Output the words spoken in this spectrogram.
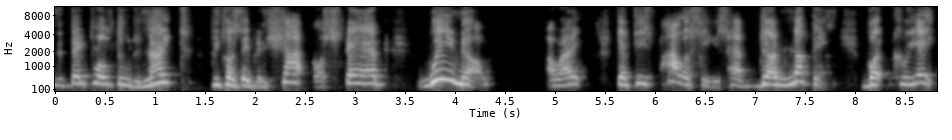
that they pulled through the night, because they've been shot or stabbed. We know, all right, that these policies have done nothing but create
